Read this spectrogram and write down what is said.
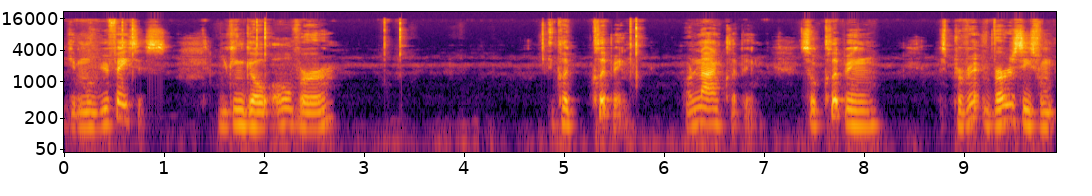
You can move your faces. You can go over and click clipping or non-clipping. So clipping is prevent vertices from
